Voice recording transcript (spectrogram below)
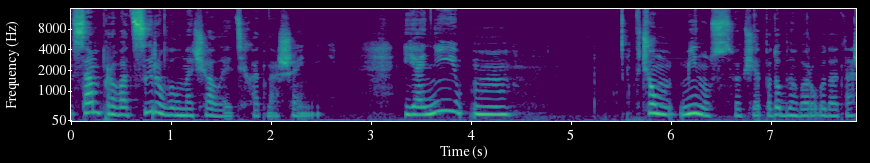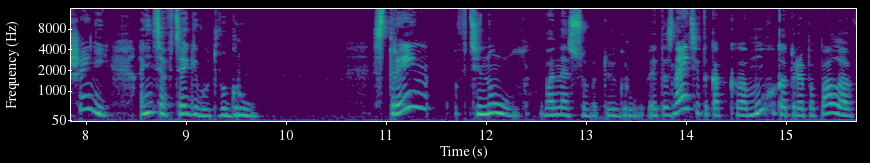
сам провоцировал начало этих отношений. И они... В чем минус вообще подобного рода отношений? Они тебя втягивают в игру. Стрейн втянул Ванессу в эту игру. Это, знаете, это как муха, которая попала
